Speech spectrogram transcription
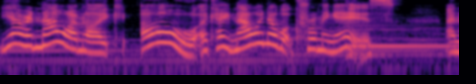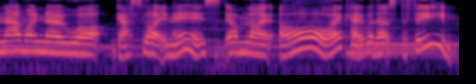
yeah, and now I'm like, oh, okay, now I know what crumbing is. And now I know what gaslighting is. I'm like, oh, okay, well, that's the theme,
